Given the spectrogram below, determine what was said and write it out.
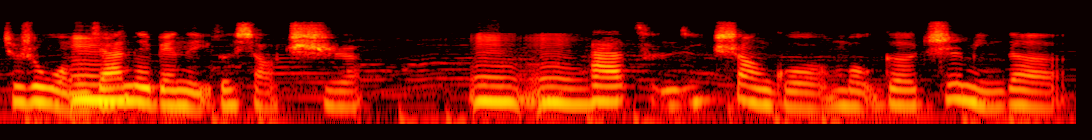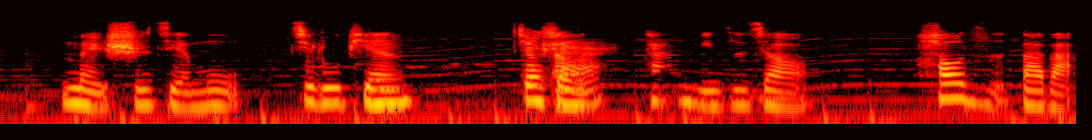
就是我们家嗯那边的一个小吃，嗯嗯，他曾经上过某个知名的美食节目纪录片，嗯叫啥？他的名字叫蒿子爸爸。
